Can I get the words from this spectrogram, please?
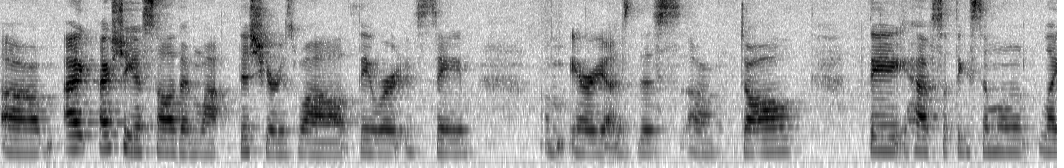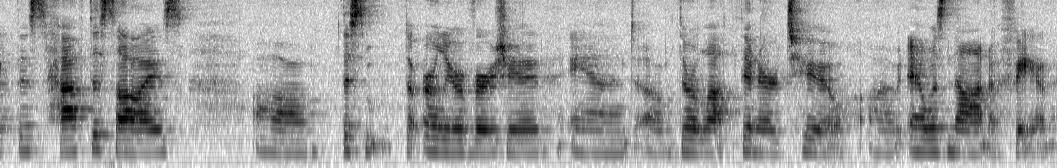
um, I actually I saw them this year as well. They were in the same um, area as this um, doll. They have something similar like this, half the size. Um, this the earlier version, and um, they're a lot thinner too. Uh, I was not a fan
